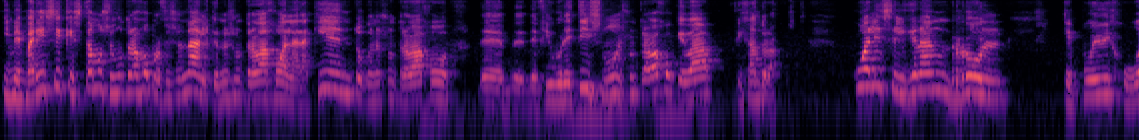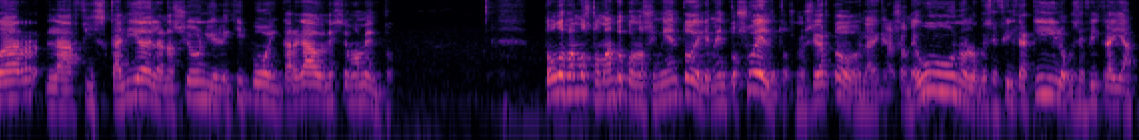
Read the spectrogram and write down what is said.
Y me parece que estamos en un trabajo profesional, que no es un trabajo alaraquiento, que no es un trabajo de, de, figuretismo, es un trabajo que va fijando las cosas. ¿Cuál es el gran rol que puede jugar la Fiscalía de la Nación y el equipo encargado en este momento? Todos vamos tomando conocimiento de elementos sueltos, ¿no es cierto? La declaración de uno, lo que se filtra aquí, lo que se filtra allá.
